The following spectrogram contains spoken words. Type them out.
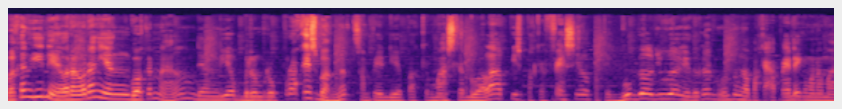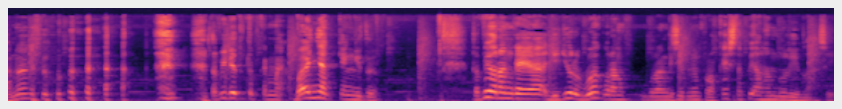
Bahkan gini orang-orang yang gue kenal yang dia bener-bener prokes banget sampai dia pakai masker dua lapis pakai face shield pakai google juga gitu kan untung nggak pakai apd ke mana-mana. Tapi dia tetap kena banyak yang gitu. Tapi orang kayak jujur gue kurang kurang disiplin prokes tapi alhamdulillah sih.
